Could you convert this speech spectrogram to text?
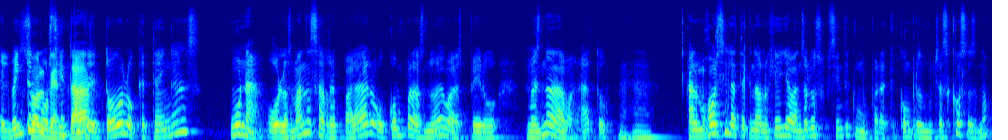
el 20% de todo lo que tengas, una, o las mandas a reparar o compras nuevas, pero no es nada barato. A lo mejor si la tecnología ya avanzó lo suficiente como para que compres muchas cosas, ¿no?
